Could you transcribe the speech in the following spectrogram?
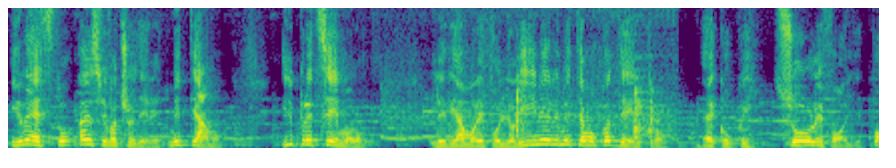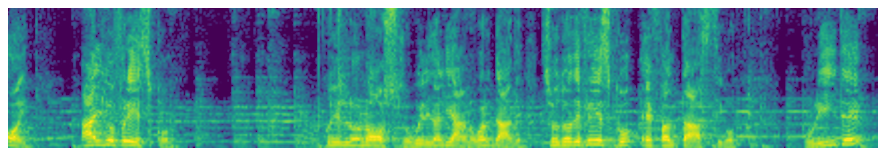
Il resto, adesso vi faccio vedere, mettiamo il prezzemolo, leviamo le foglioline e le mettiamo qua dentro. Ecco qui, solo le foglie. Poi aglio fresco quello nostro quello italiano guardate se lo trovate fresco è fantastico pulite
